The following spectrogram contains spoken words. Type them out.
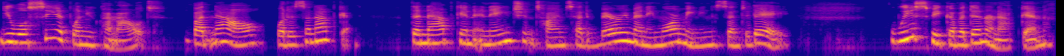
You will see it when you come out, but now, what is a napkin? The napkin in ancient times had very many more meanings than today. We speak of a dinner napkin,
